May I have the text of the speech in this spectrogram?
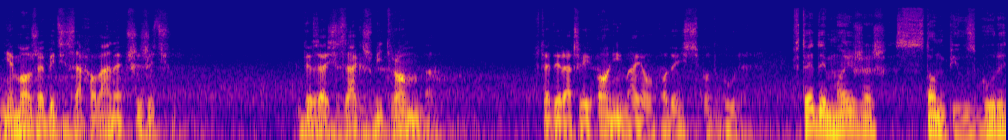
nie może być zachowane przy życiu. Gdy zaś zagrzmi trąba, wtedy raczej oni mają podejść pod górę. Wtedy Mojżesz zstąpił z góry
